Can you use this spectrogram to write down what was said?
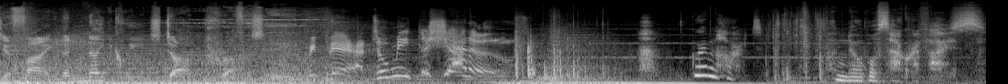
Defying the Night Queen's dark prophecy. Prepare to meet the shadows! Grimheart. A noble sacrifice.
